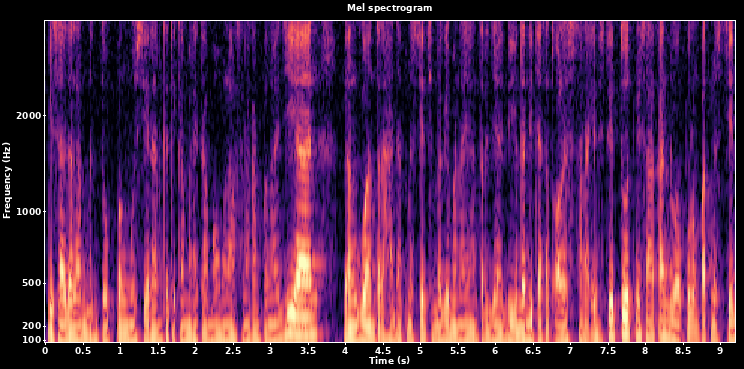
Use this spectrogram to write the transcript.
bisa dalam bentuk pengusiran ketika mereka mau melaksanakan pengajian, gangguan terhadap masjid sebagaimana yang terjadi dan dicatat oleh setara institut, misalkan 24 masjid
